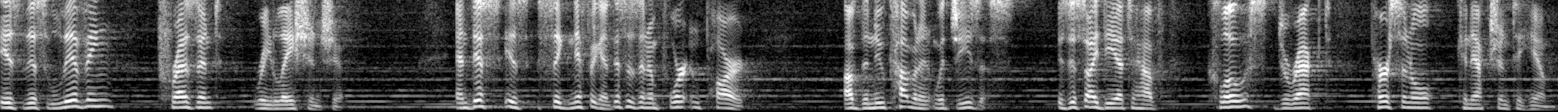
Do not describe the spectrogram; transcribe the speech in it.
is this living, present relationship. And this is significant. This is an important part of the new covenant with Jesus. Is this idea to have close, direct, personal connection to him.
